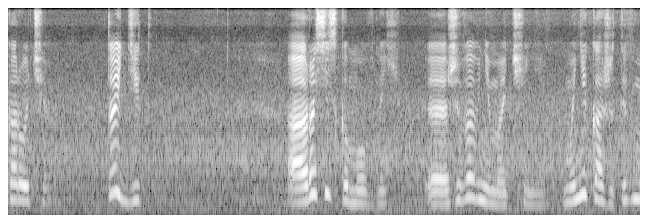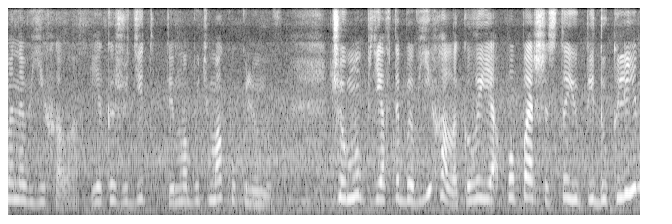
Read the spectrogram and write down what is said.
коротше, той дід російськомовний, е, живе в Німеччині. Мені каже, ти в мене в'їхала. Я кажу, дід, ти, мабуть, маку клюнув. Чому б я в тебе в'їхала, коли я, по-перше, стою під уклін,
